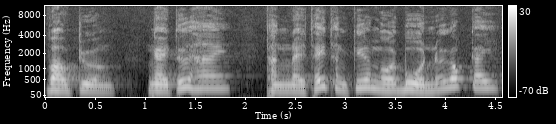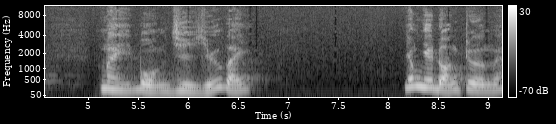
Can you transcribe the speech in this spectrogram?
vào trường. Ngày thứ hai, thằng này thấy thằng kia ngồi buồn ở gốc cây. Mày buồn gì dữ vậy? Giống như đoạn trường vậy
